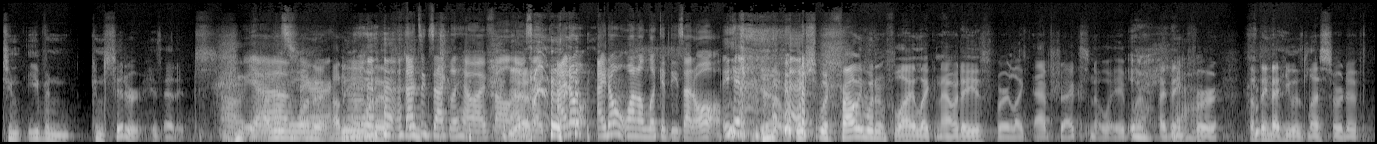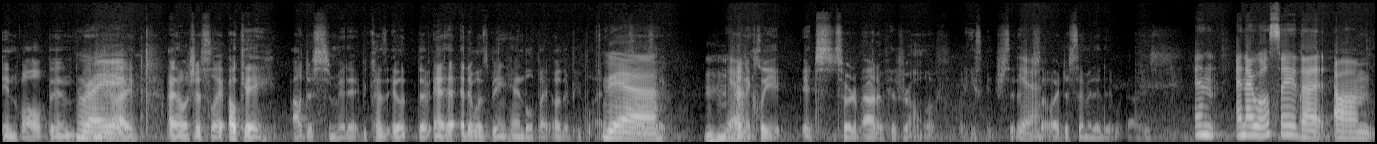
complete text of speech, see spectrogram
to even consider his edits Oh, yeah, I that's don't wanna, fair. I don't even want to that's exactly how I felt. I was like, I don't, I don't want to look at these at all. Yeah. yeah, which which probably wouldn't fly like nowadays for like abstracts, no way. But Yeah, I think yeah. for something that he was less sort of involved in, like Right. PI, I was just like, okay, I'll just submit it because it, the edit was being handled by other people. Anyway, Yeah. so I was like, Yeah. technically, it's sort of out of his realm of what he's interested Yeah. in. So I just submitted it without his. And and I will say that um,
